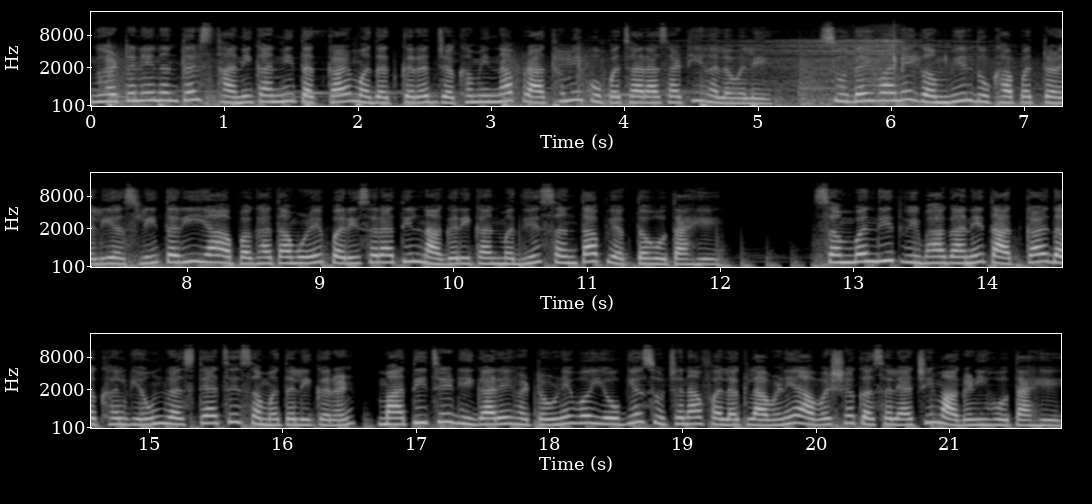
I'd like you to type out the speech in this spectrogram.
घटनेनंतर स्थानिकांनी तत्काळ मदत करत जखमींना प्राथमिक उपचारासाठी हलवले. सुदैवाने गंभीर दुखापत टळली असली तरी या अपघातामुळे परिसरातील नागरिकांमध्ये संताप व्यक्त होत आहे. संबंधित विभागाने तात्काळ दखल घेऊन रस्त्याचे समतलीकरण मातीचे ढिगारे हटवणे व योग्य सूचना फलक लावणे आवश्यक असल्याची मागणी होत आहे.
